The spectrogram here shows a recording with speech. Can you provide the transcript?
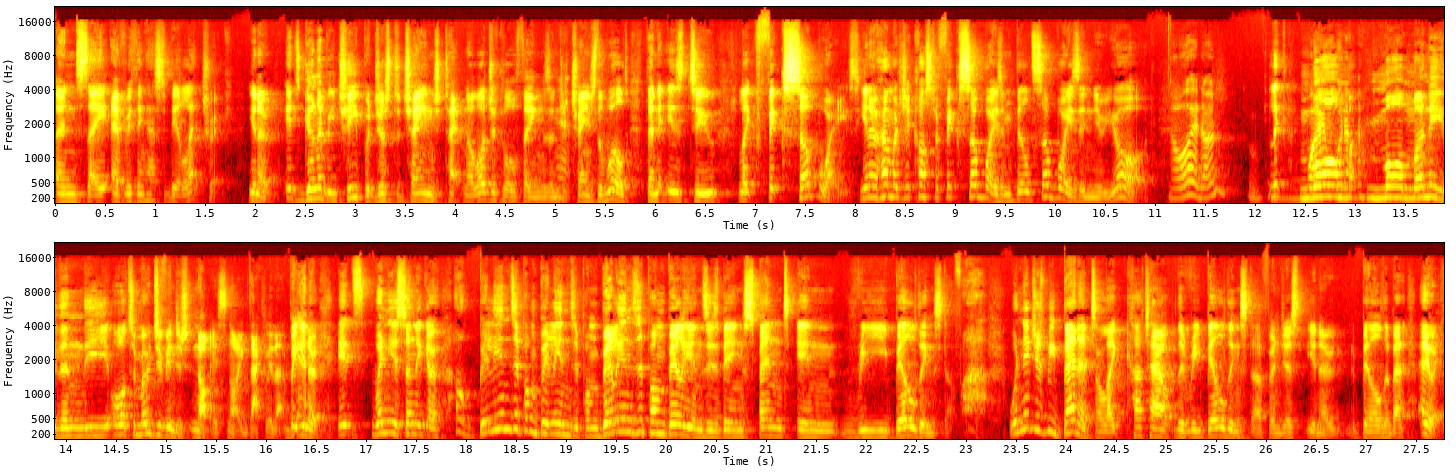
and say everything has to be electric. You know, it's going to be cheaper just to change technological things and Yeah. to change the world than it is to like fix subways. You know how much it costs to fix subways and build subways in New York? No, I don't. Like Why more I- more money than the automotive industry. No, it's not exactly that. But you know, it's when you suddenly go, oh, billions upon billions upon billions upon billions is being spent in rebuilding stuff. Ah, wouldn't it just be better to like cut out the rebuilding stuff and just you know build a better? Anyway,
